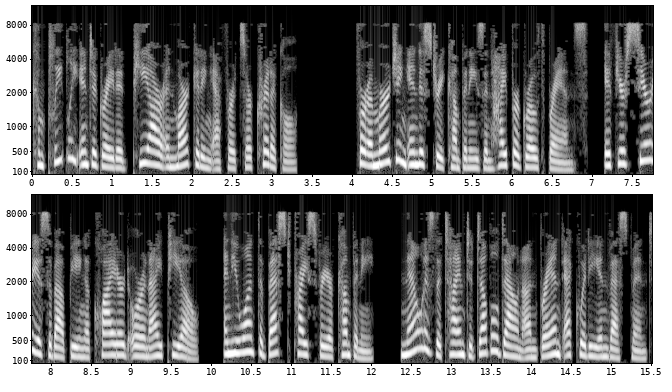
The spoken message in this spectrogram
completely integrated PR and marketing efforts are critical. For emerging industry companies and hyper-growth brands, if you're serious about being acquired or an IPO, and you want the best price for your company, now is the time to double down on brand equity investment.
